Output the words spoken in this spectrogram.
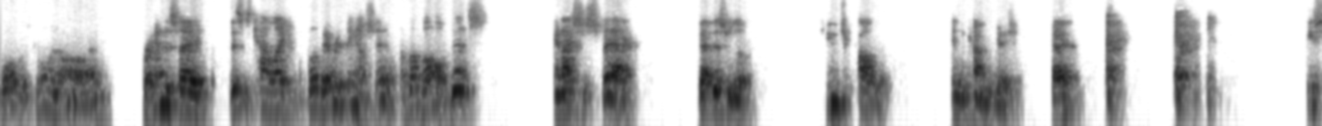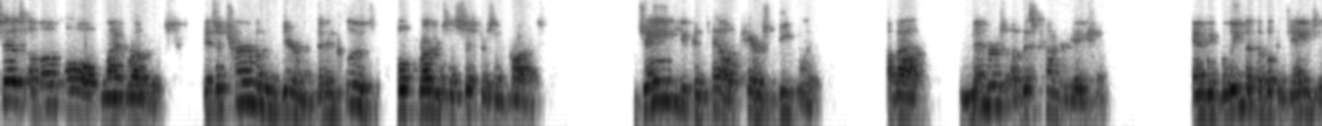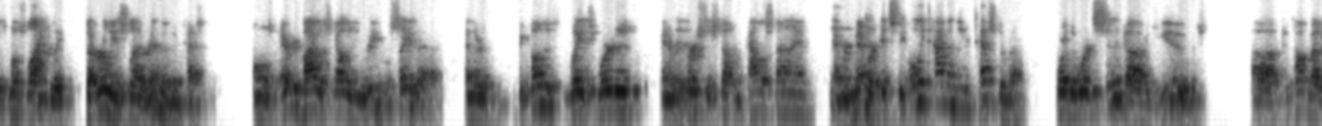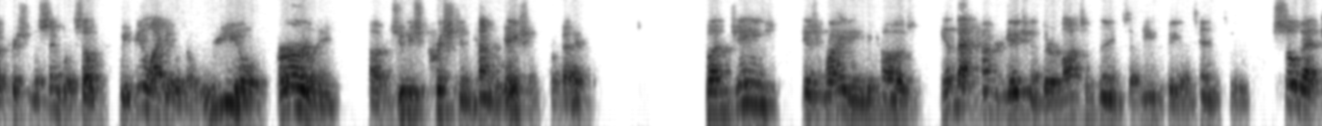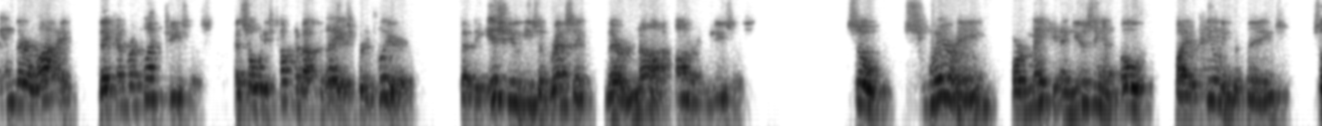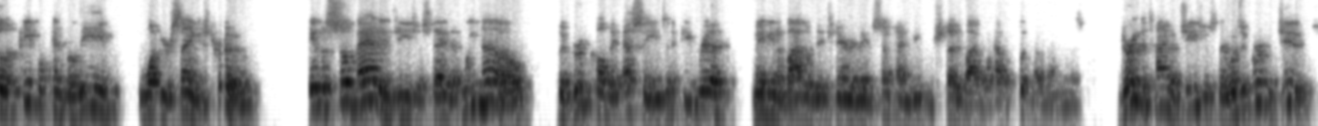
what was going on for him to say, this is kind of like above everything I've said, above all this. And I suspect that this was a huge problem in the congregation. Okay? He says, above all, my brothers. It's a term of endearment that includes both brothers and sisters in Christ. James, you can tell, cares deeply about members of this congregation. And we believe that the book of James is most likely the earliest letter in the New Testament. Almost every Bible scholar you read will say that. And there's because of the way it's worded and it refers to stuff in Palestine. And remember, it's the only time in the New Testament where the word synagogue is used uh, to talk about a Christian assembly. So we feel like it was a real early uh, Jewish Christian congregation. Okay. But James is writing because in that congregation, there are lots of things that need to be attended to so that in their life, they can reflect Jesus. And so what he's talking about today is pretty clear that the issue he's addressing, they're not honoring Jesus. So swearing or making and using an oath by appealing to things so that people can believe what you're saying is true. It was so bad in Jesus' day that we know the group called the Essenes, and if you read maybe in a Bible dictionary, maybe sometime read your study Bible will have a footnote on this. During the time of Jesus, there was a group of Jews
